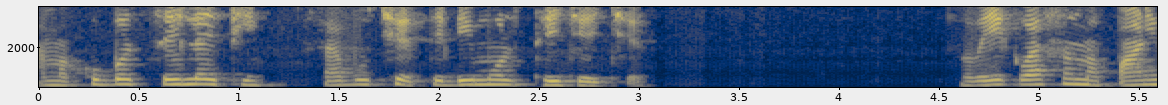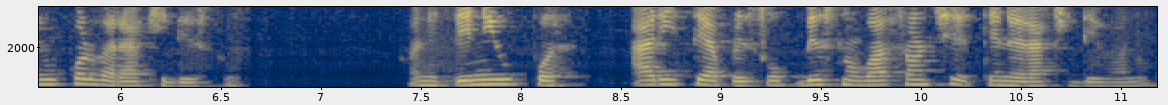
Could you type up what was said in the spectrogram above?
આમાં ખૂબ જ સહેલાઈથી સાબુ છે તે ડિમોલ્ડ થઈ જાય છે. હવે એક વાસણમાં પાણી ઉકળવા રાખી દેશું અને તેની ઉપર આ રીતે આપણે સોપ બેસનું વાસણ છે તેને રાખી દેવાનું.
